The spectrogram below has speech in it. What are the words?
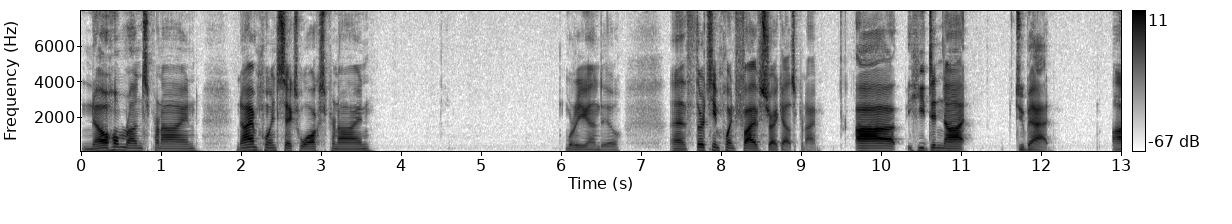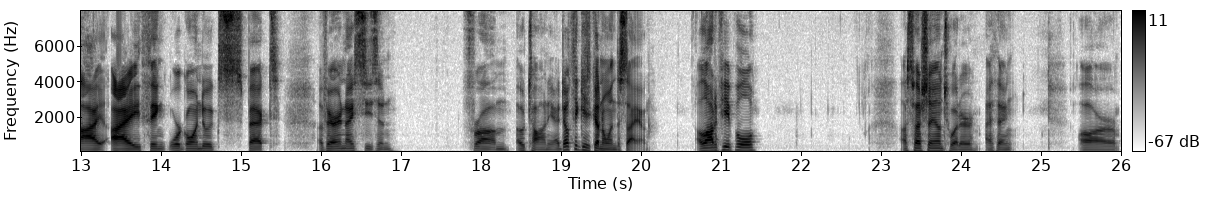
no home runs per nine, 9.6 walks per nine. what are you gonna do? And 13.5 strikeouts per nine. Uh, he did not do bad. I I think we're going to expect a very nice season from Ohtani. I don't think he's going to win the Cy Young. A lot of people, especially on Twitter, I think, are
